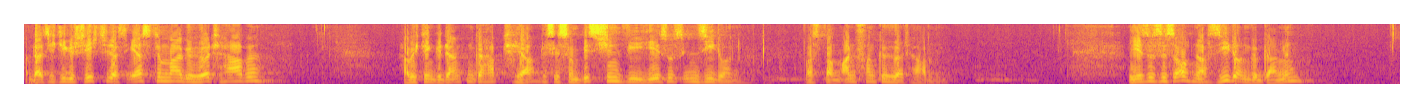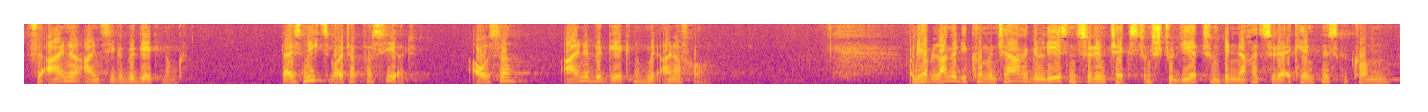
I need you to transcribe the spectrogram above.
Und als ich die Geschichte das erste Mal gehört habe, habe ich den Gedanken gehabt, ja, das ist so ein bisschen wie Jesus in Sidon, was wir am Anfang gehört haben. Jesus ist auch nach Sidon gegangen für eine einzige Begegnung. Da ist nichts weiter passiert, außer eine Begegnung mit einer Frau. Und ich habe lange die Kommentare gelesen zu dem Text und studiert und bin nachher zu der Erkenntnis gekommen,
